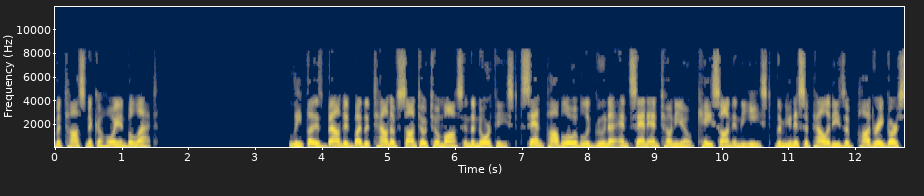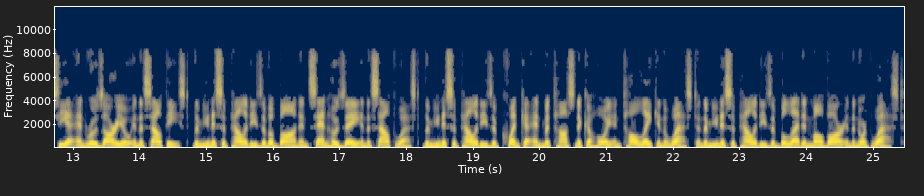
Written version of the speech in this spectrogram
Mataasnakahoy and Balete. Lipa is bounded by the town of Santo Tomas in the northeast, San Pablo of Laguna and San Antonio, Quezon in the east, the municipalities of Padre Garcia and Rosario in the southeast, the municipalities of Ibaan and San Jose in the southwest, the municipalities of Cuenca and Mataasnakahoy and Taal Lake in the west and the municipalities of Balete and Malvar in the northwest.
